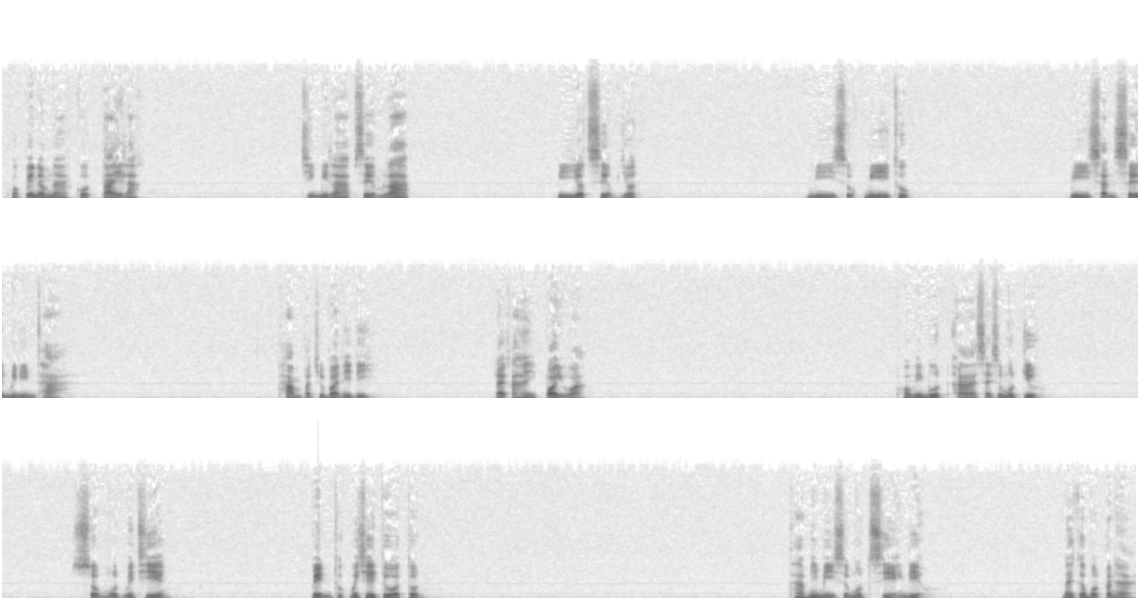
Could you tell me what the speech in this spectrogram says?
เพราะเป็นอำนาจกฎไตรลักษณ์จึงมีลาบเสื่อมลาบ มียศเสื่อมยศ มีสุขมีทุกข์ มีสรรเสริญมีนินทาทำปัจจุบันให้ดี แต่ก็ให้ปล่อยวางพอวิมุตต์อาศัยสมมติอยู่ สมมุติไม่เที่ยง เป็นทุกข์ไม่ใช่ตัวตน ถ้าไม่มีสมมติเสียงเดียวนั่นก็หมดปัญหา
